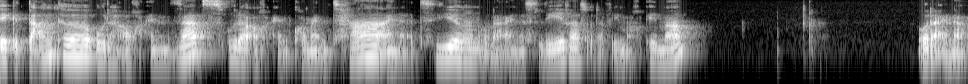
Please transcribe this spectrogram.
der Gedanke oder auch ein Satz oder auch ein Kommentar einer Erzieherin oder eines Lehrers oder wem auch immer oder einer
